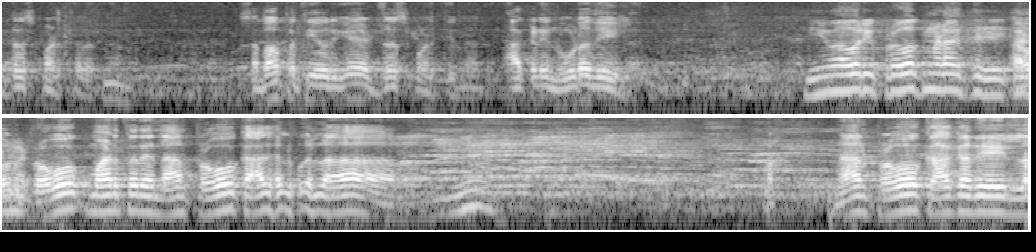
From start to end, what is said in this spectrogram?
ಅಡ್ರೆಸ್ ಮಾಡ್ತಾರೆ. ಸಭಾಪತಿಯವರಿಗೆ ಅಡ್ರೆಸ್ ಮಾಡ್ತೀನಿ ನಾನು. ಆ ಕಡೆ ನೋಡೋದೇ ಇಲ್ಲ. ನೀವು ಅವ್ರಿಗೆ ಪ್ರವೋಕ್ ಮಾಡಾಕ್ತೀರಿ ಅವ್ರು ಪ್ರವೋಕ್ ಮಾಡ್ತಾರೆ. ನಾನು ಪ್ರವೋಕ್ ಆಗಲ್ವಲ್ಲ? ನಾನ್ ಪ್ರವೋಕ್ ಆಗದೇ ಇಲ್ಲ.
